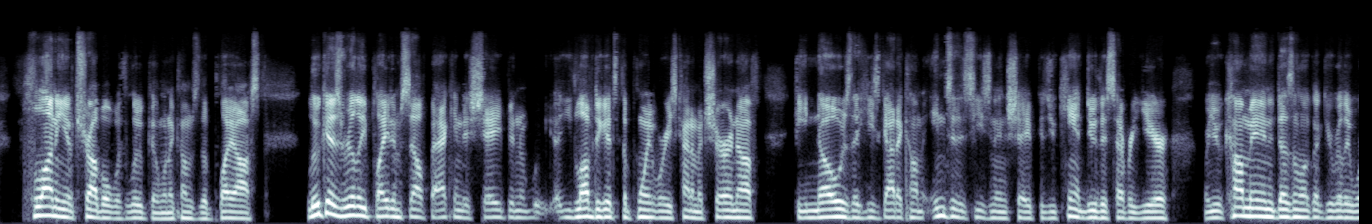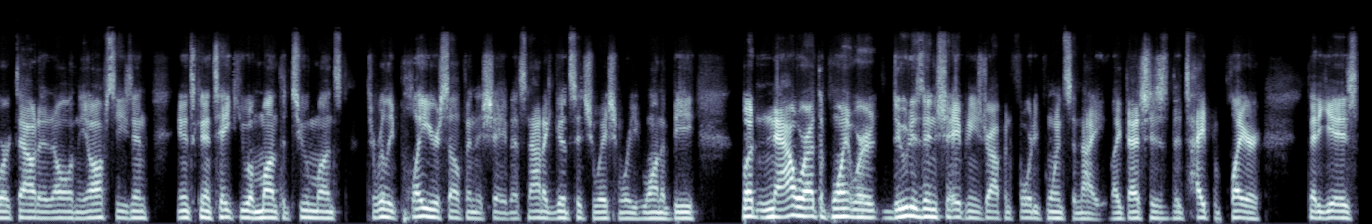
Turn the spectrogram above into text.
plenty of trouble with Luka when it comes to the playoffs. Luka has really played himself back into shape, and you'd love to get to the point where he's kind of mature enough. He knows that he's got to come into the season in shape because you can't do this every year where you come in, it doesn't look like you really worked out at all in the offseason, and it's going to take you a month or two months to really play yourself into shape. That's not a good situation where you want to be. But now we're at the point where dude is in shape and he's dropping 40 points a night. Like that's just the type of player that he is.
